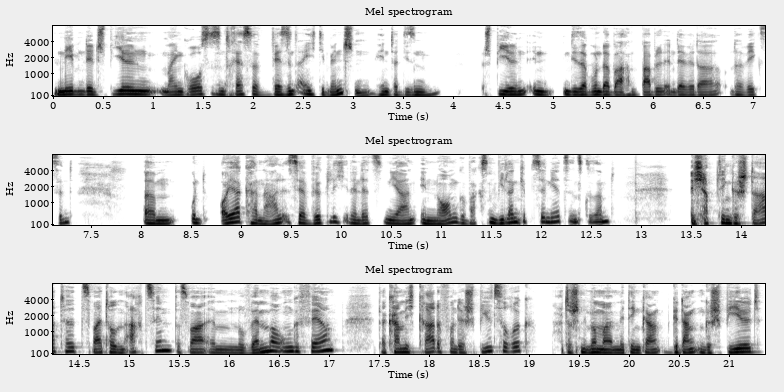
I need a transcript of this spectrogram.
neben den Spielen mein großes Interesse. Wer sind eigentlich die Menschen hinter diesen Spielen in, in dieser wunderbaren Bubble, in der wir da unterwegs sind? Ähm, und euer Kanal ist ja wirklich in den letzten Jahren enorm gewachsen. Wie lange gibt's denn jetzt insgesamt? Ich habe den gestartet 2018, das war im November ungefähr. Da kam ich gerade von der Spiel zurück, hatte schon immer mal mit den Gedanken gespielt,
